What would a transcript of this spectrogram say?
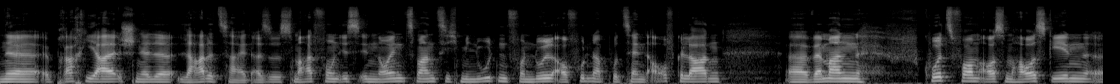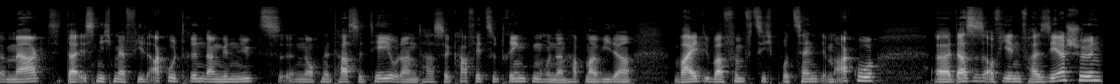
eine brachial schnelle Ladezeit. Also das Smartphone ist in 29 Minuten von 0 auf 100% aufgeladen. Äh, wenn man kurz vorm aus dem Haus gehen äh, merkt, da ist nicht mehr viel Akku drin, dann genügt es äh, noch eine Tasse Tee oder eine Tasse Kaffee zu trinken und dann hat man wieder weit über 50% im Akku. Äh, das ist auf jeden Fall sehr schön.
